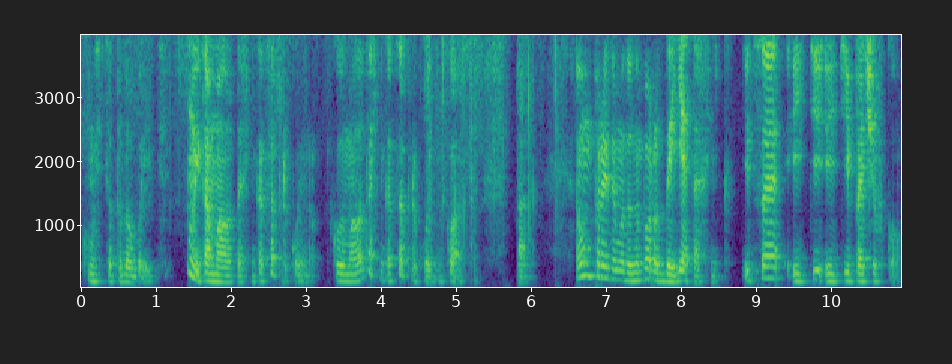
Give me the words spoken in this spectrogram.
комусь це подобається. Ну і там мала техніка, це прикольно. Коли мала техніка, це прикольно, класно. Так. А ми перейдемо до набору, де є технік. І це AT, AT печівко.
